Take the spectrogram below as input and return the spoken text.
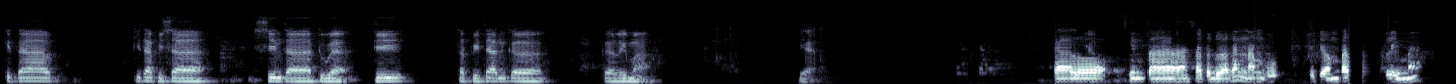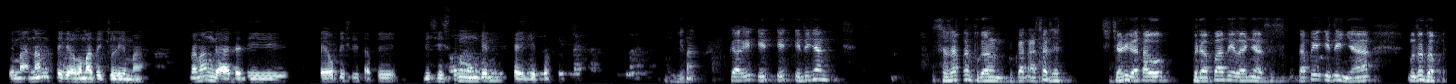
kita kita bisa Sinta 2 di terbitan ke kelima. Ya. Kalau Sinta 12 kan 6, Bu. 34, 5, 56, 3,75. Memang nggak ada di POP sih, tapi di sistem mungkin kayak gitu. gitu. Intinya saya kan bukan bukan asal jadi nggak tahu berapa nilainya tapi intinya menurut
